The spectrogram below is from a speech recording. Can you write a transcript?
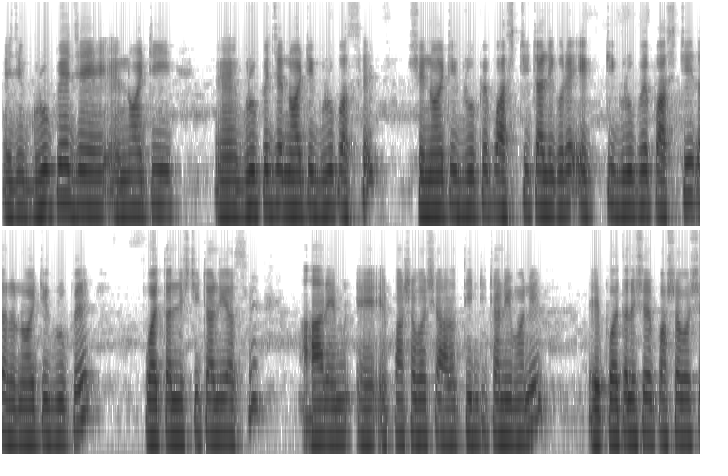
এই যে গ্রুপে যে নয়টি গ্রুপে যে নয়টি গ্রুপ আছে, সেই নয়টি গ্রুপে পাঁচটি টালি করে, একটি গ্রুপে পাঁচটি, তাহলে নয়টি গ্রুপে পঁয়তাল্লিশটি টালি আছে। আর এর পাশাপাশি আরও তিনটি টালি মানে এই পঁয়তাল্লিশের পাশাপাশি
